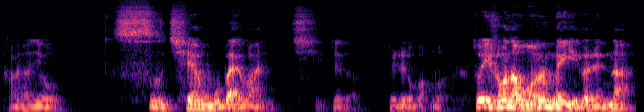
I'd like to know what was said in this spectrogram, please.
好像有四千五百万起这个对这个网络。所以说呢，我们每一个人呢，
